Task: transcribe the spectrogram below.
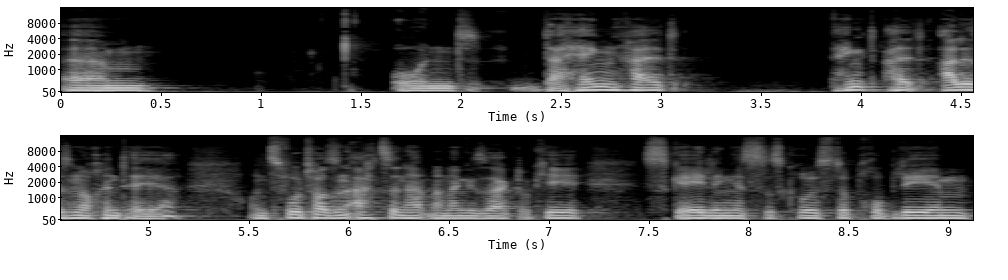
Ähm, und da hängen halt hängt halt alles noch hinterher. Und 2018 hat man dann gesagt, okay, Scaling ist das größte Problem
